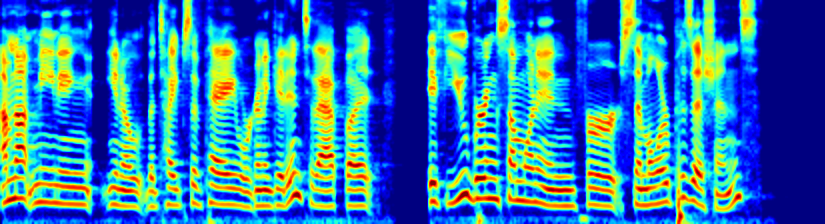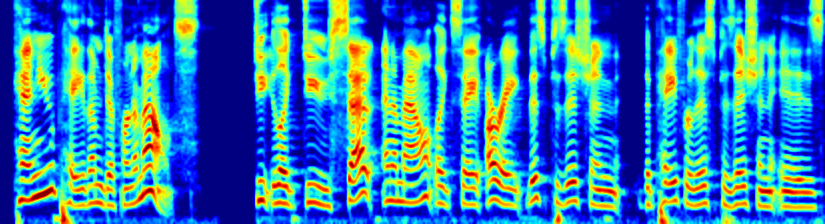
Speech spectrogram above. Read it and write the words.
I'm not meaning, you know, the types of pay, we're going to get into that, but if you bring someone in for similar positions, can you pay them different amounts? Do you like do you set an amount like say, all right, this position, the pay for this position is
